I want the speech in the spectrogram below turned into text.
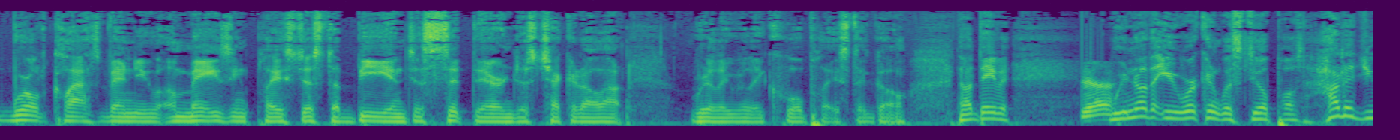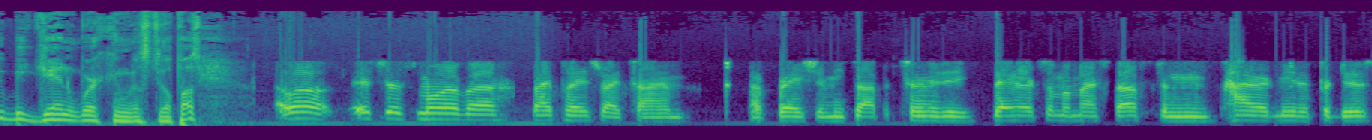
world class venue, amazing place just to be and just sit there and just check it all out. Really, really cool place to go. Now, David, Yeah. we know that you're working with Steel Pulse. How did you begin working with Steel Pulse? Well, it's just more of a right place, right time. Operation meets opportunity. They heard some of my stuff and hired me to produce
